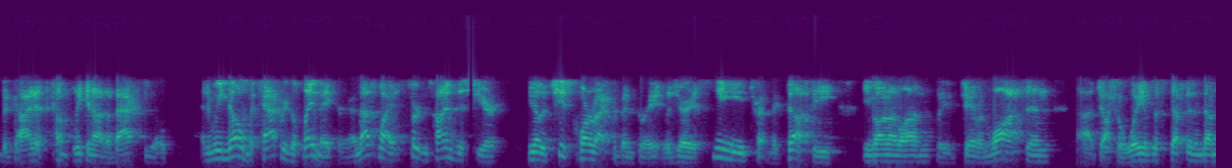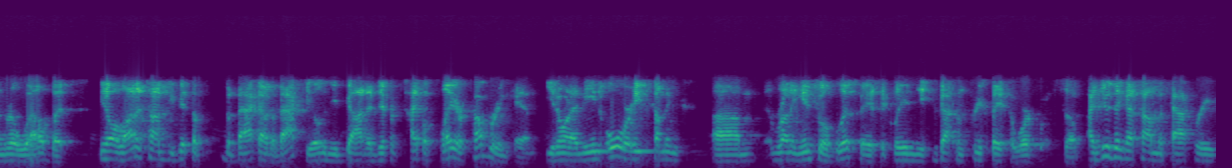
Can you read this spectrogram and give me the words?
the guy that's come leaking out of the backfield. And we know McCaffrey's a playmaker, and that's why at certain times this year, you know, the Chiefs cornerbacks have been great. L'Jarius Sneed, Trent McDuffie, you go on a lot with Jaylen Watson, uh, Joshua Williams has stepped in and done real well. But you know, a lot of times you get the the back out of the backfield and you've got a different type of player covering him. You know what I mean? Or he's coming um, running into a blitz basically, and you've got some free space to work with. So I do think that's how McCaffrey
